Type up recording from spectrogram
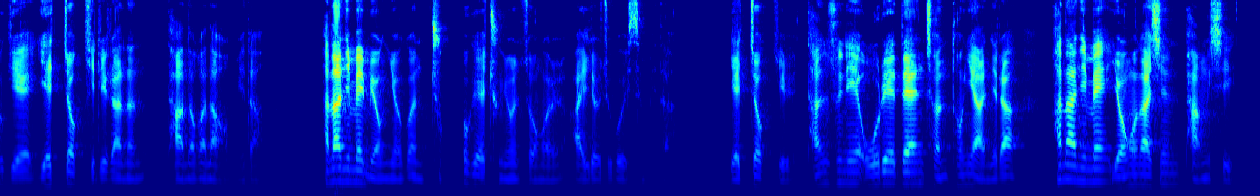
여기에 옛적 길이라는 단어가 나옵니다. 하나님의 명령은 축복의 중요성을 알려주고 있습니다. 옛적 길, 단순히 오래된 전통이 아니라 하나님의 영원하신 방식,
